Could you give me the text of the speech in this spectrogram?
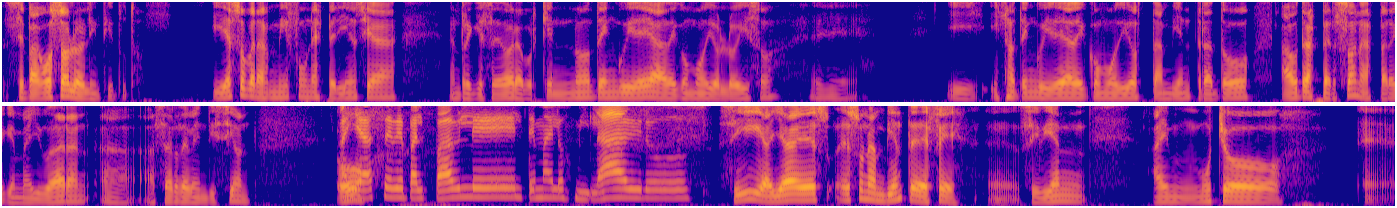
se pagó solo el instituto. Y eso para mí fue una experiencia enriquecedora porque no tengo idea de cómo Dios lo hizo. Eh, y, no tengo idea de cómo Dios también trató a otras personas para que me ayudaran a, ser de bendición. Allá oh. se ve palpable el tema de los milagros. Sí, allá es, es un ambiente de fe. Eh, si bien hay mucho, eh,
